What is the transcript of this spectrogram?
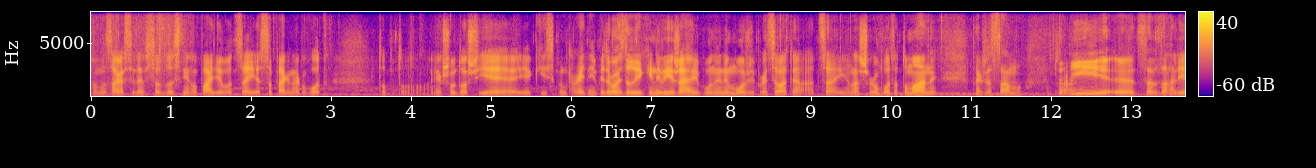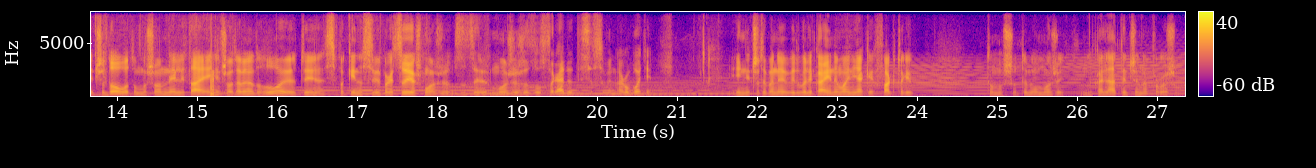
Там зараз іде все до снігопадів, оце є саперна робота. Тобто, якщо в дощ є якісь конкретні підрозділи, які не виїжджають, бо вони не можуть працювати, а це є наша робота тумани, так же само. Тоді е, це взагалі чудово, тому що не літає нічого тебе над головою, ти спокійно собі працюєш, можеш, можеш зосередитися собі на роботі, і нічого тебе не відволікає, немає ніяких факторів, тому що тебе можуть накаляти чи напружувати.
